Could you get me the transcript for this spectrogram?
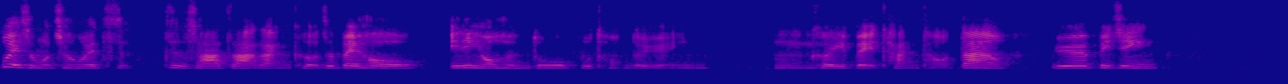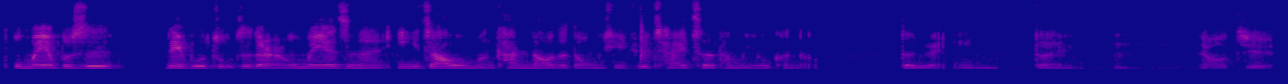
为什么成为自自杀炸弹客，这背后一定有很多不同的原因嗯可以被探讨。但因为毕竟我们也不是内部组织的人，我们也只能依照我们看到的东西去猜测他们有可能的原因。对，嗯，嗯了解。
